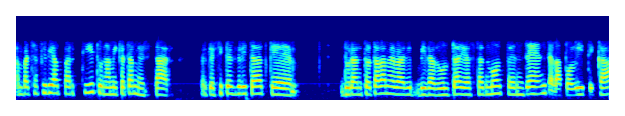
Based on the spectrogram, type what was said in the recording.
em vaig afiliar al partit una miqueta més tard, perquè sí que és veritat que durant tota la meva vida adulta he estat molt pendent de la política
